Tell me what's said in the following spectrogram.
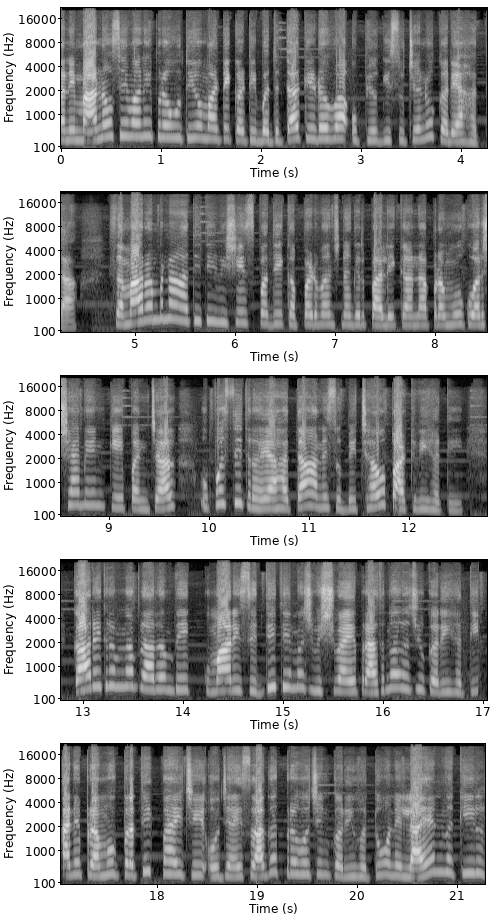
અને માનવ સેવાની પ્રવૃત્તિઓ માટે કટિબદ્ધતા કેળવવા ઉપયોગી સૂચનો કર્યા હતા. સમારંભના અતિથિ વિશેષ પદે કપડવંશ નગરપાલિકાના પ્રમુખ વર્ષાબેન કે પંચાલ ઉપસ્થિત રહ્યા હતા અને શુભેચ્છાઓ પાઠવી હતી. કાર્યક્રમના પ્રારંભે કુમારી સિદ્ધિ તેમજ વિશ્વાએ પ્રાર્થના રજૂ કરી હતી અને પ્રમુખ પ્રતિકભાઈ જે ઓજાએ સ્વાગત પ્રવચન કર્યું હતું અને લાયન વકીલ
